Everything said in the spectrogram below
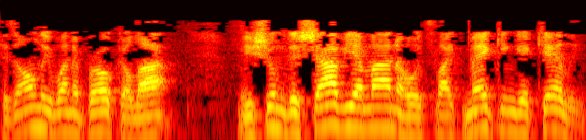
is only when it broke a lot. Mishum deshav yamanahu, it's like making a keli.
